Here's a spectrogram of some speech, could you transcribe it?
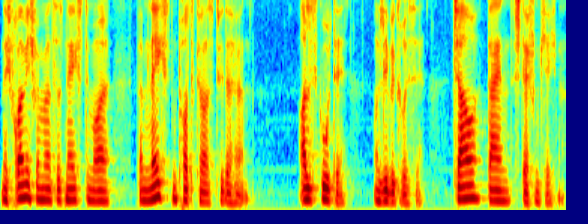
Und ich freue mich, wenn wir uns das nächste Mal beim nächsten Podcast wieder hören. Alles Gute und liebe Grüße. Ciao, dein Steffen Kirchner.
